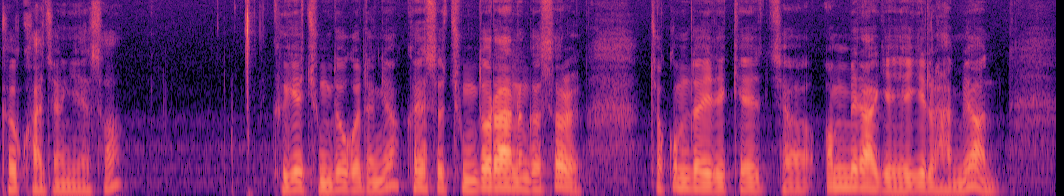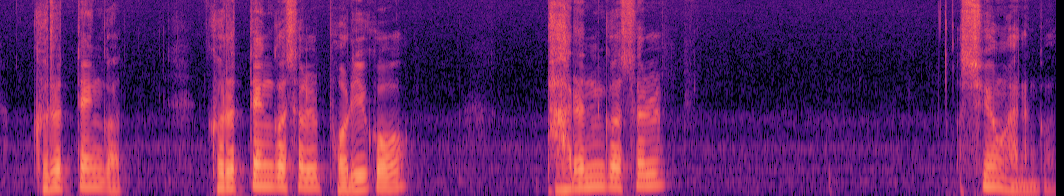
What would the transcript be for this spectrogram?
그 과정에서 그게 중도거든요. 그래서 중도라는 것을 조금 더 이렇게 저 엄밀하게 얘기를 하면 그릇된 것, 그릇된 것을 버리고 바른 것을 수용하는 것,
